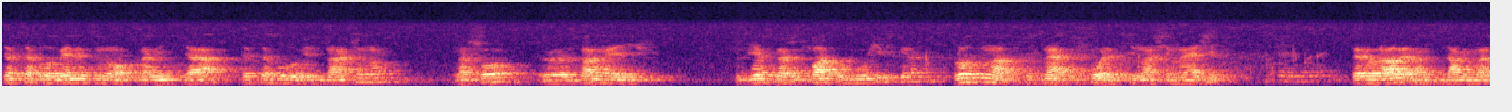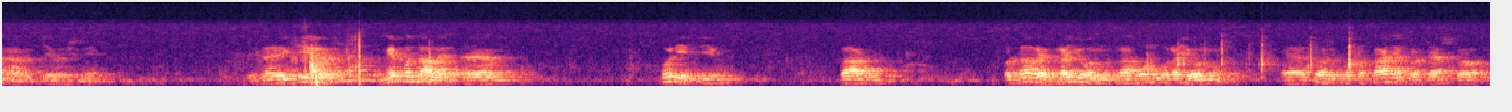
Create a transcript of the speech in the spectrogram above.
Це все було винесено на місця, це все було відзначено, на що е, даний суб'єкт каже, ФАТ Обухівське, просто напросто знесли з поля всі наші межі, переорали на даний момент разом ці ручни. За які ми подали е, поліцію, скаргу, подали в район, на голову району, е, теж клопотання про те, що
